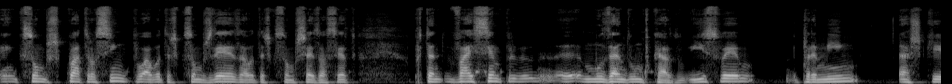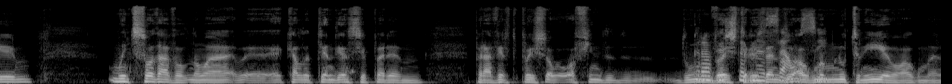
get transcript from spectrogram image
em que somos quatro ou cinco, há outras que somos dez, há outras que somos seis ou sete. Portanto, vai sempre eh, mudando um bocado. E isso é, para mim, acho que é muito saudável. Não há eh, aquela tendência para para haver depois, ao, fim de, de um, dois, três anos, alguma sim. monotonia ou alguma.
